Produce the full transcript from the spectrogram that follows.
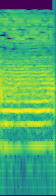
Bye.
